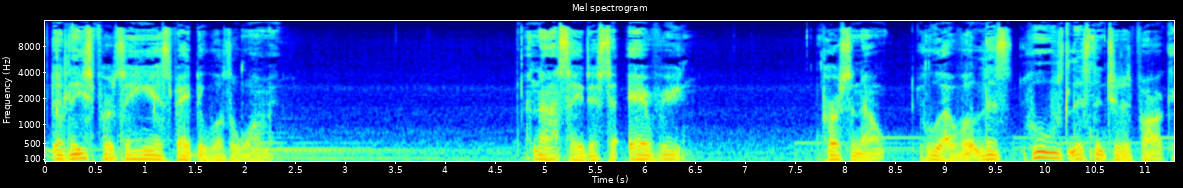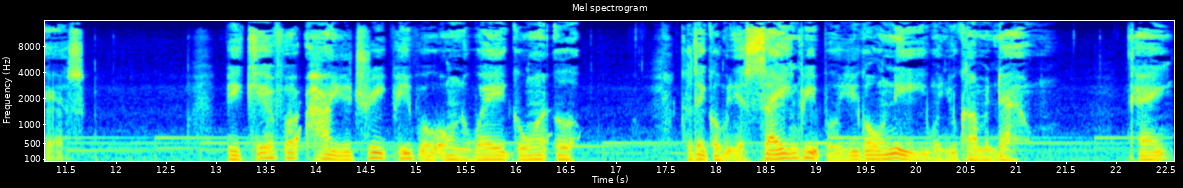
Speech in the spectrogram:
the least person he expected was a woman. And I say this to every person out, whoever list, who's listening to this podcast. Be careful how you treat people on the way going up. Because they're going to be the same people you're going to need when you're coming down. Okay?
